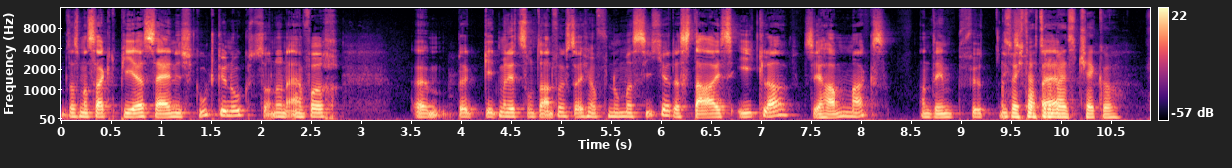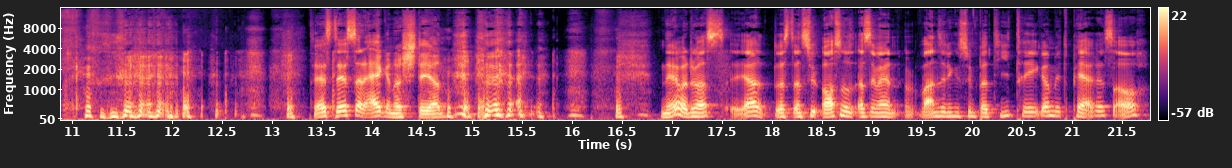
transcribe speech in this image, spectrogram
dass man sagt, Pierre sei nicht gut genug, sondern einfach, ähm, da geht man jetzt unter Anführungszeichen auf Nummer sicher. Der Star ist eh klar, sie haben Max, an dem führt nichts Also ich dachte, vorbei. du meinst Checo. der, ist, der ist ein eigener Stern. ne, aber du hast, ja, du hast einen, also einen wahnsinnigen Sympathieträger mit Perez auch.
